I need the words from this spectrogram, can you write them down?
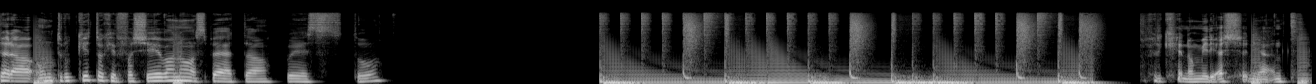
C'era un trucchetto che facevano, aspetta, questo. Perché non mi riesce niente.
